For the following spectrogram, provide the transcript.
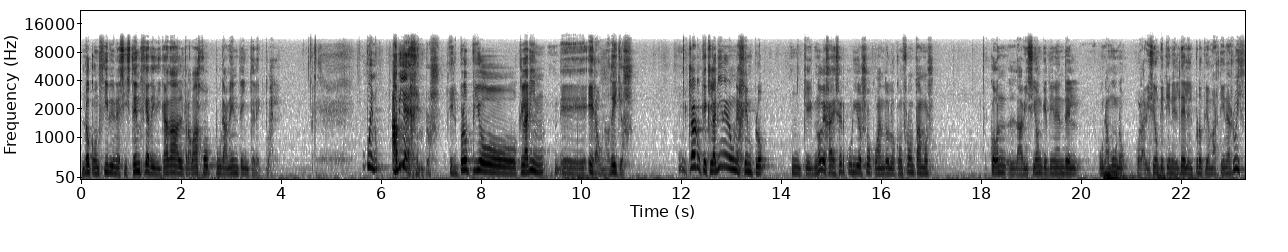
no concibe una existencia dedicada al trabajo puramente intelectual. Bueno, había ejemplos. El propio Clarín eh, era uno de ellos. Claro que Clarín era un ejemplo que no deja de ser curioso cuando lo confrontamos con la visión que tienen de él Unamuno o la visión que tiene el de el propio Martínez Ruiz.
